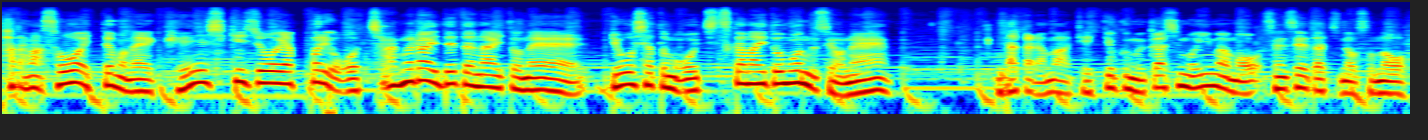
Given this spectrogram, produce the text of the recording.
ただまあそうは言ってもね形式上やっぱりお茶ぐらい出てないとね両者とも落ち着かないと思うんですよね。だからまあ結局昔も今も先生たちのその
